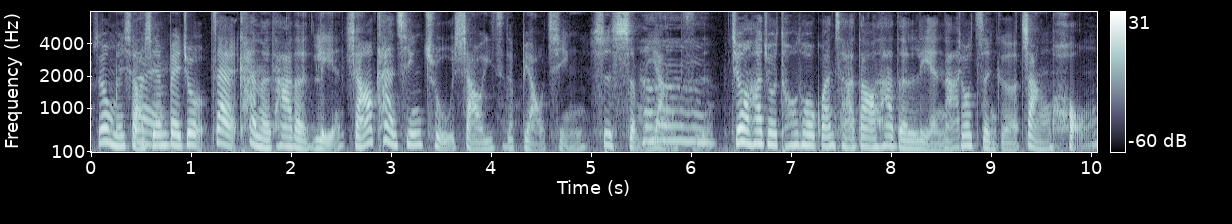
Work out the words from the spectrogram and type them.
所以我们小先辈就在看了他的脸，想要看清楚小姨子的表情是什么样子。结果他就偷偷观察到他的脸啊，就整个涨红。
